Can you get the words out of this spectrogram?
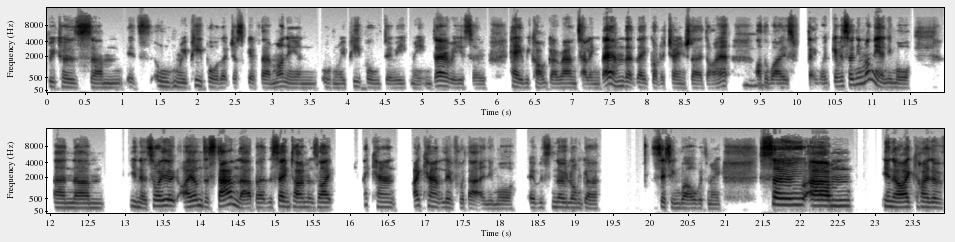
because um, it's ordinary people that just give their money, and ordinary people do eat meat and dairy. So, hey, we can't go around telling them that they've got to change their diet, mm. otherwise they won't give us any money anymore. And um, you know, so I I understand that, but at the same time, it's like I can't I can't live with that anymore. It was no longer sitting well with me. So, um, you know, I kind of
